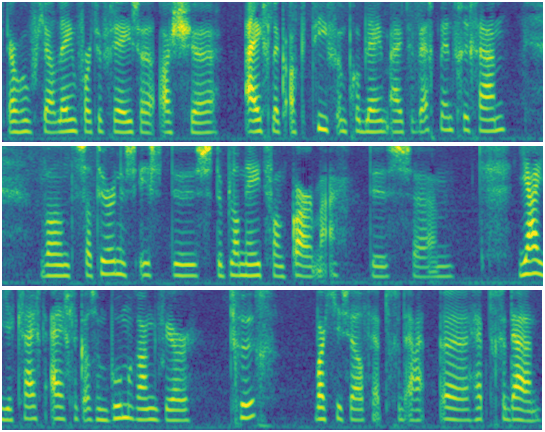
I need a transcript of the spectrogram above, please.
Daar hoef je alleen voor te vrezen als je eigenlijk actief een probleem uit de weg bent gegaan. Want Saturnus is dus de planeet van karma. Dus um, ja, je krijgt eigenlijk als een boemerang weer terug wat je zelf hebt, geda uh, hebt gedaan.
